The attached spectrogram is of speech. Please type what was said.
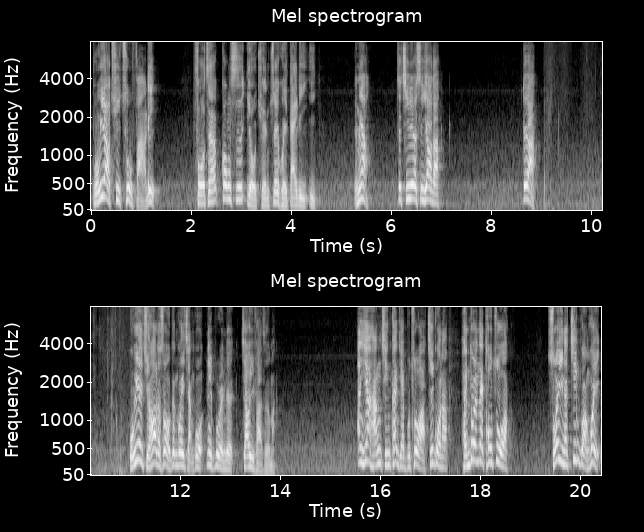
不要去触法令，否则公司有权追回该利益，有没有？这七月二十一号的，对吧？五月九号的时候，我跟各位讲过内部人的交易法则嘛。按现在行情看起来不错啊，结果呢，很多人在偷做啊，所以呢，金管会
